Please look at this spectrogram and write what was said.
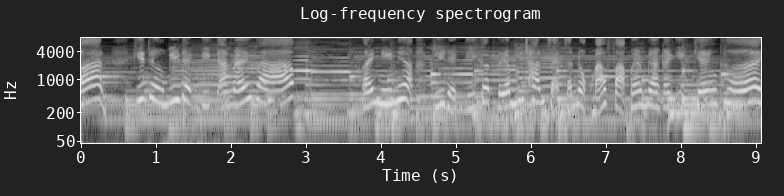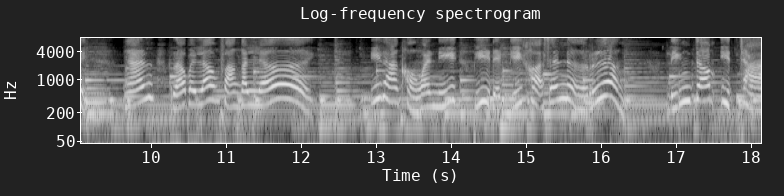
บ้าน คิดถึงพี่เด็กดีกันไหมครับวันนี้เนี่ยพี่เด็กดีก็เตรียมนิทานแสนสนุกมาฝากเพื่อนๆกันอีกเช่นเคย งั้นเราไปเริ่มฟังกันเลย นิทานของวันนี้พี่เด็กดีขอเสนอเรื่อง ลิงจอมอิจฉา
